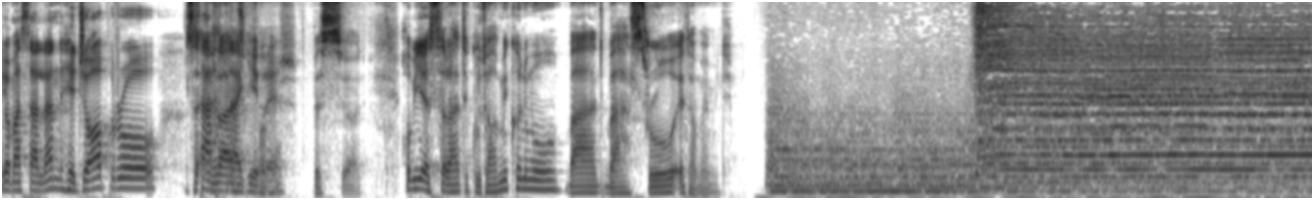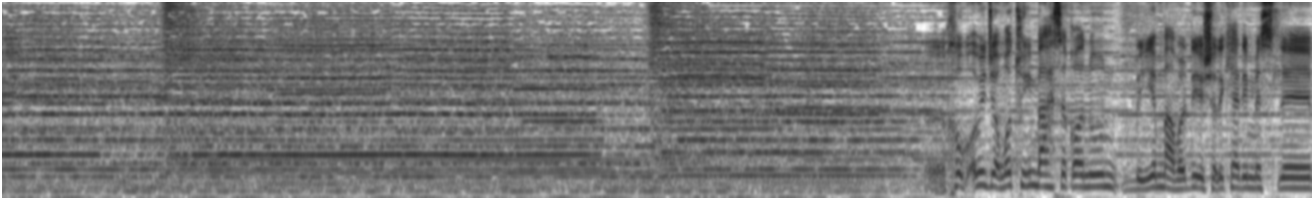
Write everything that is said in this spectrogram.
یا مثلا هجاب رو سخت نگیره. بسیار. خب یه استراحت کوتاه می‌کنیم و بعد بحث رو ادامه میدیم. خب امید ما تو این بحث قانون به یه مواردی اشاره کردیم مثل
